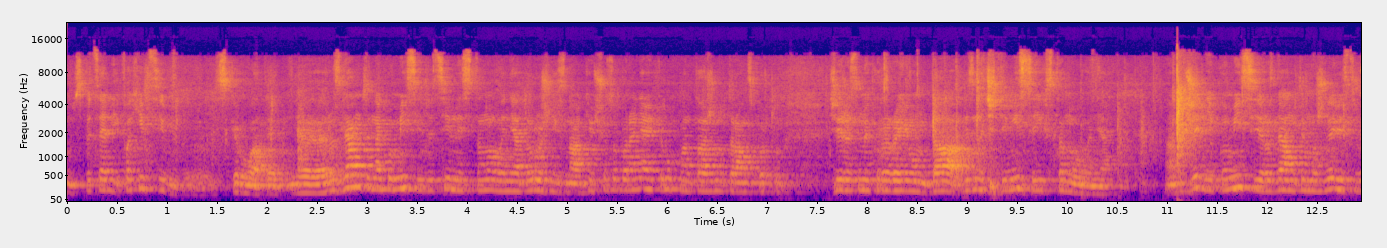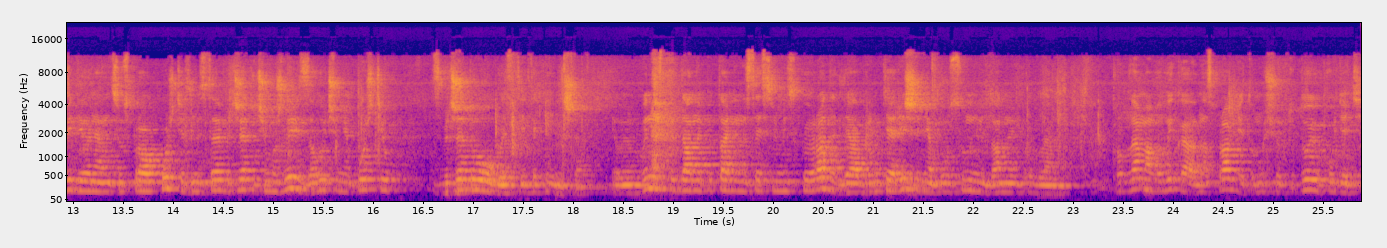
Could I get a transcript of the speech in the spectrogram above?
ну, спеціалі фахівців е, скерувати, Е, розглянути на комісії доцільність встановлення дорожніх знаків, що забороняють рух вантажного транспорту через мікрорайон, та визначити місце їх встановлення. А Бюджетній комісії розглянути можливість виділення на цю справу коштів з місцевого бюджету чи можливість залучення коштів з бюджету області і таке інше. Е, Винести дане питання на сесію міської ради для прийняття рішення по усуненню даної проблеми. Проблема велика насправді, тому що туди ходять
